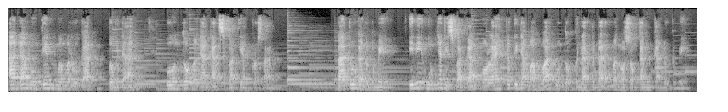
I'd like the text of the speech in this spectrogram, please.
Anda mungkin memerlukan pembedahan untuk mengangkat sebagian prostat. Batu kandung kemih ini umumnya disebabkan oleh ketidakmampuan untuk benar-benar mengosongkan kandung kemih.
